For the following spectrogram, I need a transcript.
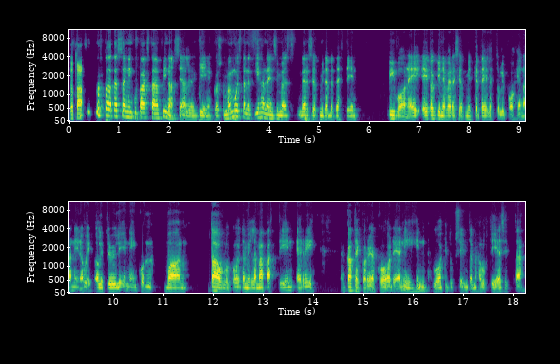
Tota, Sitten tässä niin kuin päästään finanssiälyyn kiinni, koska mä muistan, että ihan ensimmäiset versiot, mitä me tehtiin Pivoon, ei, ei toki ne versiot, mitkä teille tuli pohjana, niin oli, oli tyyliin niin kuin vaan taulukoita, millä mäpättiin eri kategoriakoodeja niihin luokituksiin, mitä me haluttiin esittää.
